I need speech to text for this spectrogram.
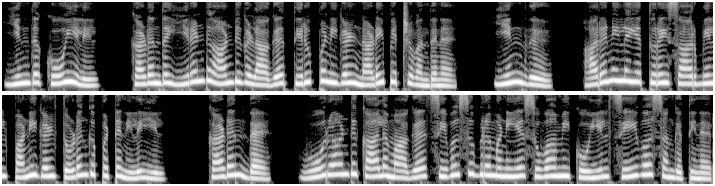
இந்த கோயிலில் கடந்த இரண்டு ஆண்டுகளாக திருப்பணிகள் நடைபெற்று வந்தன. இந்து அறநிலையத்துறை சார்பில் பணிகள் தொடங்கப்பட்ட நிலையில் கடந்த ஓராண்டு காலமாக சிவசுப்பிரமணிய சுவாமி கோயில் சேவா சங்கத்தினர்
